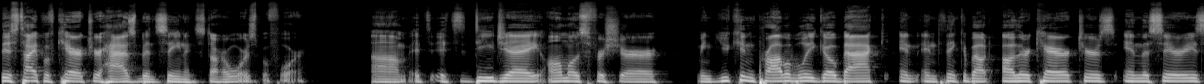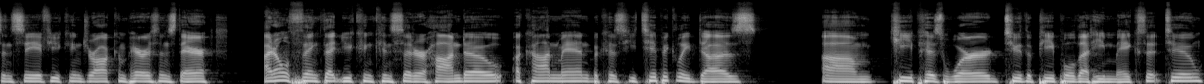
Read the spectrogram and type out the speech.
this type of character has been seen in Star Wars before. Um, it's it's DJ almost for sure. I mean, you can probably go back and, and think about other characters in the series and see if you can draw comparisons there. I don't think that you can consider Hondo a con man because he typically does um, keep his word to the people that he makes it to,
